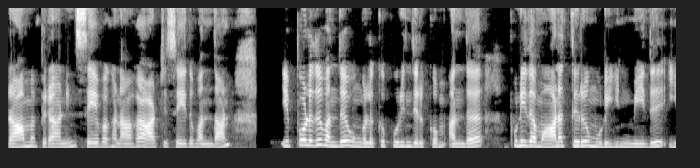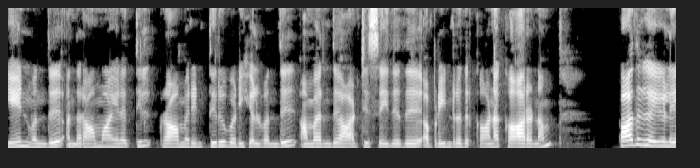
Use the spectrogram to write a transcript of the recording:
ராமபிரானின் சேவகனாக ஆட்சி செய்து வந்தான். இப்பொழுது வந்து உங்களுக்கு புரிந்திருக்கும் அந்த புனிதமான திருமுடியின் மீது ஏன் வந்து அந்த ராமாயணத்தில் ராமரின் திருவடிகள் வந்து அமர்ந்து ஆட்சி செய்தது அப்படின்றதற்கான காரணம்? பாதுகைகளை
